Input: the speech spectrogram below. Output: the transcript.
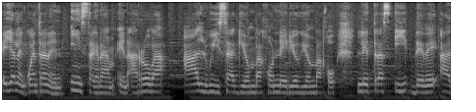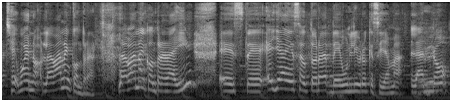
Ella la encuentran en Instagram en arroba a Luisa-Nerio-letras y DDH. Bueno, la van a encontrar. La van a encontrar ahí. Este, ella es autora de un libro que se llama La No.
